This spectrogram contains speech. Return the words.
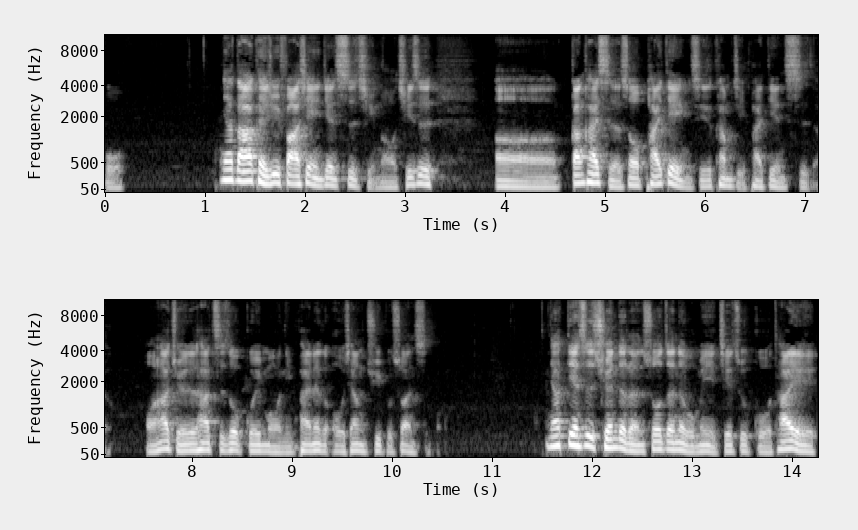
播。那大家可以去发现一件事情哦，其实。呃，刚开始的时候拍电影其实看不起拍电视的哦，他觉得他制作规模，你拍那个偶像剧不算什么。那电视圈的人说真的，我们也接触过，他也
